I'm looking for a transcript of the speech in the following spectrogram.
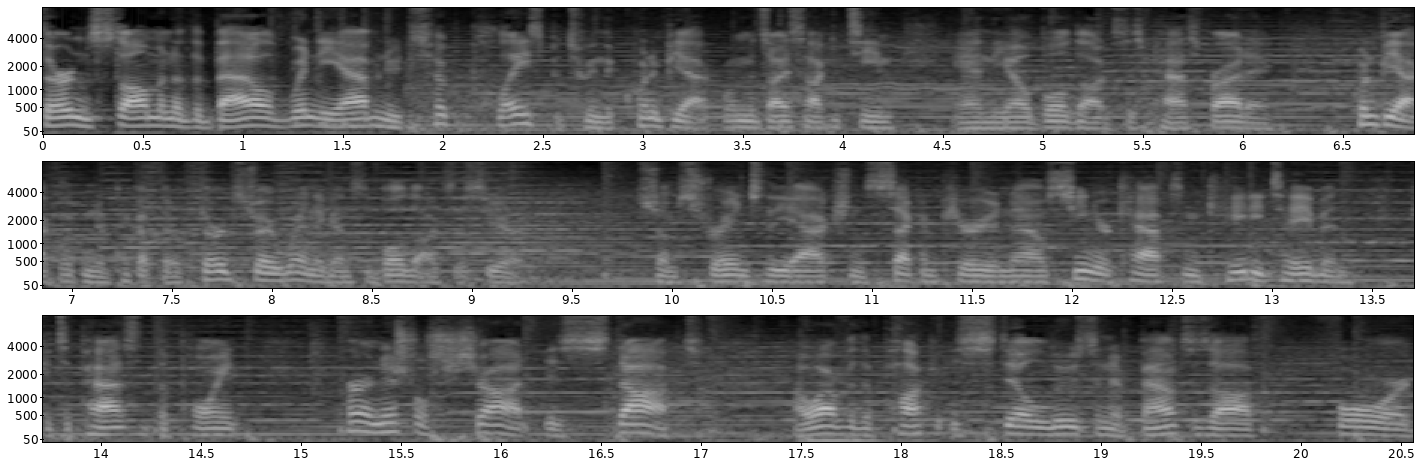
third installment of the Battle of Whitney Avenue took place between the Quinnipiac women's ice hockey team and the Yale Bulldogs this past Friday. Quinnipiac looking to pick up their third straight win against the Bulldogs this year. Jump straight into the action. Second period now. Senior captain Katie Tabin gets a pass at the point. Her initial shot is stopped. However, the puck is still loose and it bounces off forward.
